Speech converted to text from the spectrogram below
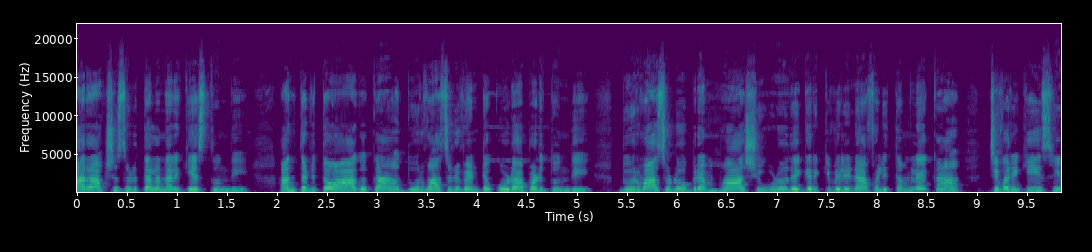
ఆ రాక్షసుడి తల నరికేస్తుంది. అంతటితో ఆగక దూర్వాసుడు వెంట కూడా పడుతుంది. దూర్వాసుడు బ్రహ్మ శివుడు దగ్గరికి వెళ్ళిన ఫలితం లేక చివరికి శ్రీ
